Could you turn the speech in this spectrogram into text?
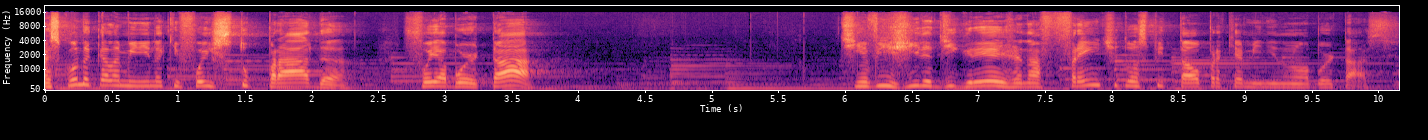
Mas quando aquela menina que foi estuprada foi abortar, tinha vigília de igreja na frente do hospital para que a menina não abortasse.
